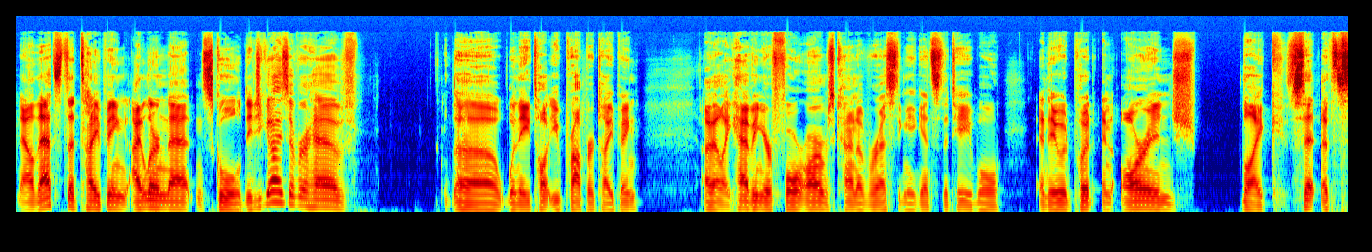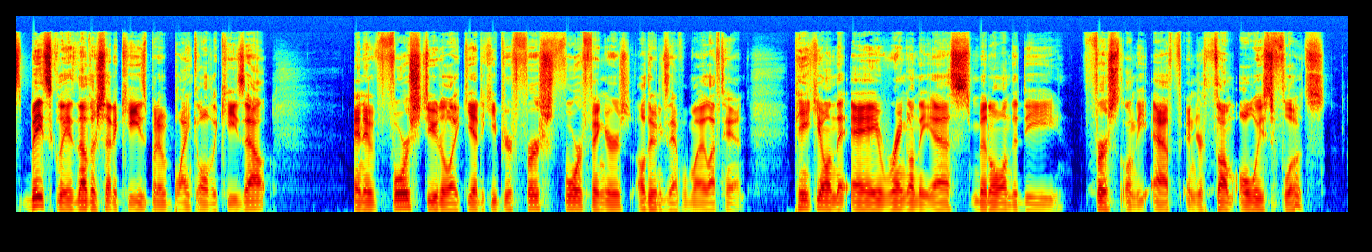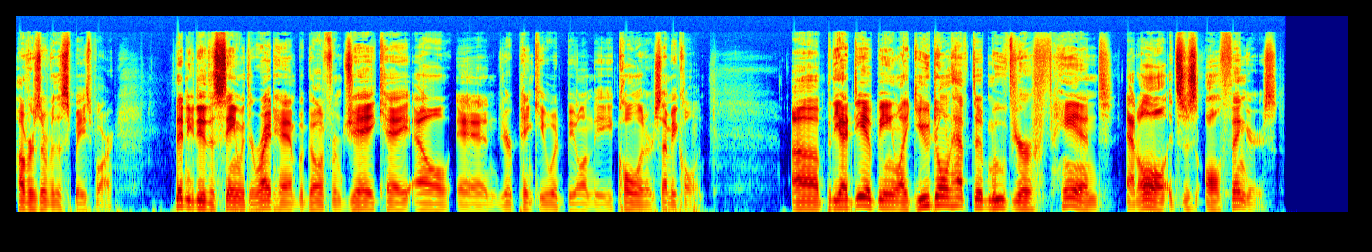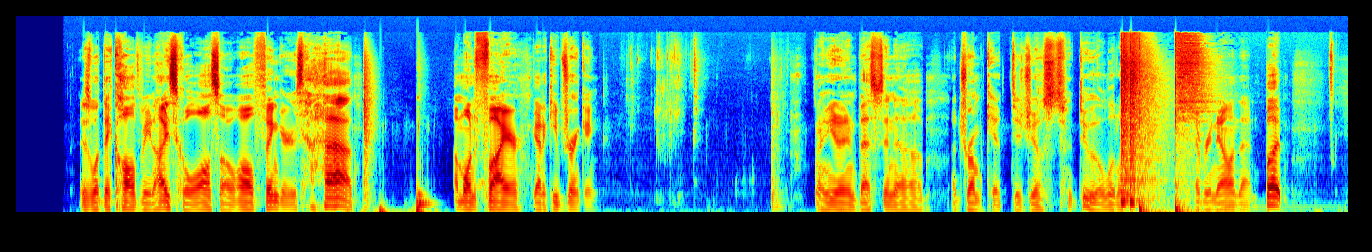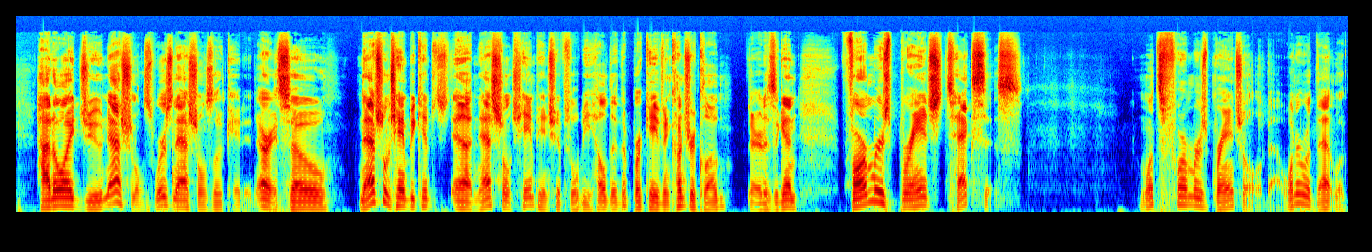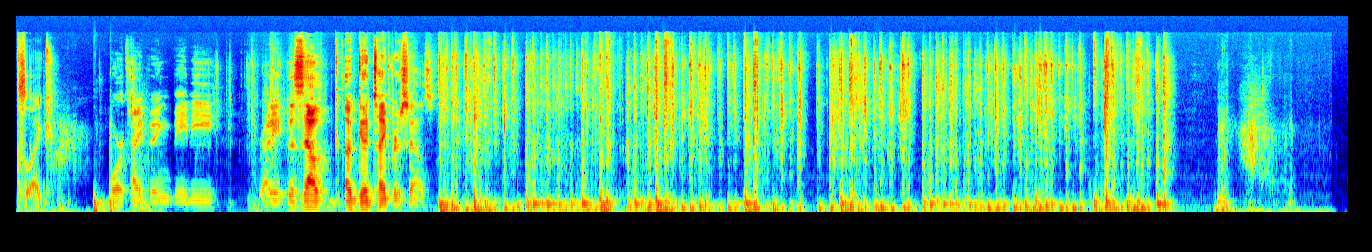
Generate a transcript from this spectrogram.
Now that's the typing. I learned that in school. Did you guys ever have uh when they taught you proper typing about like having your forearms kind of resting against the table and they would put an orange like set basically another set of keys but it would blank all the keys out. And it forced you to like you had to keep your first four fingers I'll do an example with my left hand pinky on the A ring on the S middle on the D first on the F and your thumb always floats hovers over the space bar. Then you do the same with your right hand but going from J K L and your pinky would be on the colon or semicolon uh, but the idea of being like you don't have to move your hand at all; it's just all fingers, is what they called me in high school. Also, all fingers. I'm on fire. Got to keep drinking. I need to invest in a, a drum kit to just do a little every now and then. But how do I do nationals? Where's nationals located? All right, so national championships uh, national championships will be held at the Brookhaven Country Club. There it is again, Farmers Branch, Texas. What's Farmers Branch all about? Wonder what that looks like. More typing, baby. Ready? This is how a good typer sounds.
